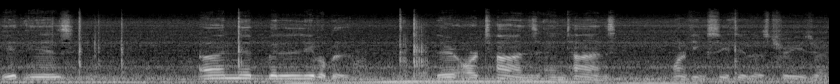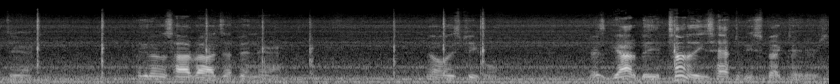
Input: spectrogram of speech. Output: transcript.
It is unbelievable. There are tons and tons. I wonder if you can see through those trees right there. Look at those hot rods up in there. Look at all these people. There's got to be a ton of these have to be spectators.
